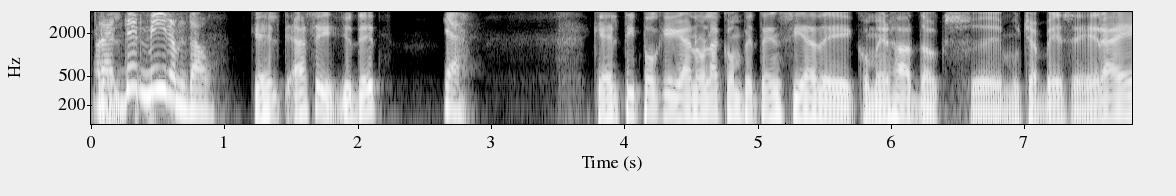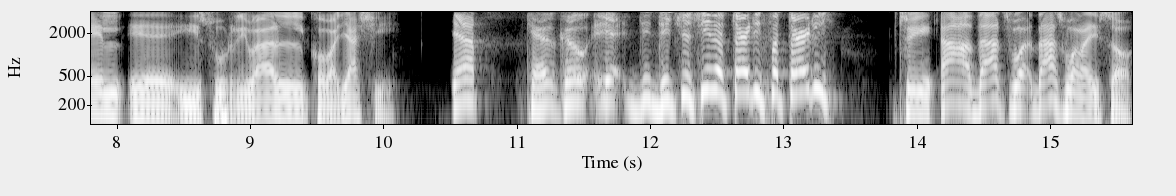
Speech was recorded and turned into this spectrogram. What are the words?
But I did meet him though. que es el, ah sí, you did, Yeah. que es el tipo que ganó la competencia de comer hot dogs eh, muchas veces. Era él eh, y su rival Kobayashi. Yep. Que- que- did you see the 30 for 30? Sí, ah, that's what, that's what I saw.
